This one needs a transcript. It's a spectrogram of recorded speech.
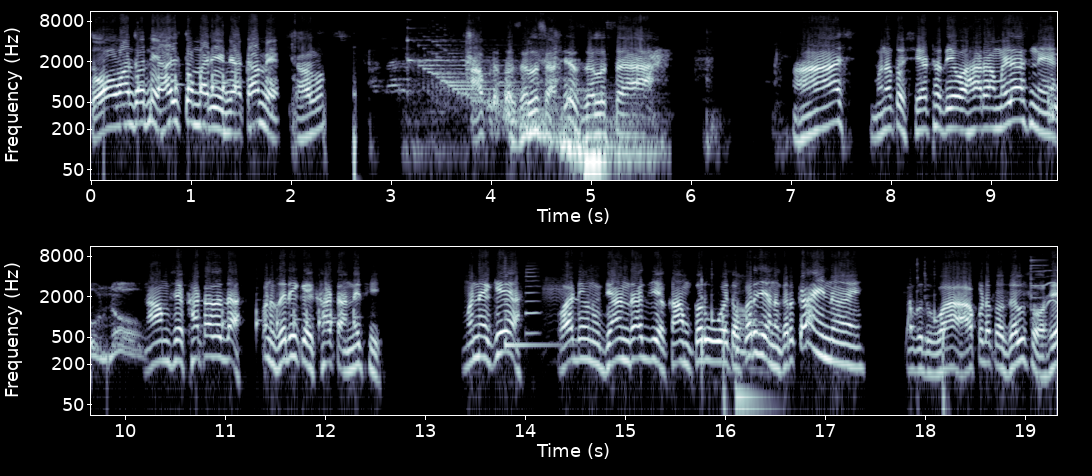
તો વાંધો નહીં હાલ તો મારી ત્યાં કામે. હાલો. આપડે તો જલસા છે જલસા. હા મને તો શેઠ દેવા હારા મળ્યા છે ને. નામ છે ખાટા દાદા પણ જરી કઈ ખાટા નથી. મને કે વાડીનું ધ્યાન રાખજે કામ કરવું હોય તો કરજે ને કઈ નહીં. કીધું વાહ આપડે તો જલસો હે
